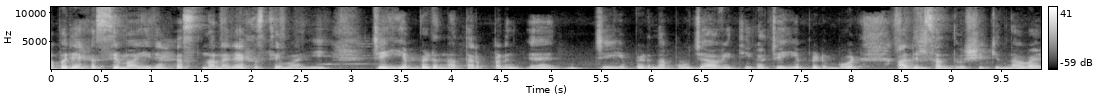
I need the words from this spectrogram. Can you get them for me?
അപ്പോൾ രഹസ്യമായി രഹസ് എന്ന് പറഞ്ഞാൽ രഹസ്യമായി ചെയ്യപ്പെടുന്ന തർപ്പണം ചെയ്യപ്പെടുന്ന പൂജാവിധികൾ ചെയ്യപ്പെടുമ്പോൾ അതിൽ സന്തോഷിക്കുന്നവൾ.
